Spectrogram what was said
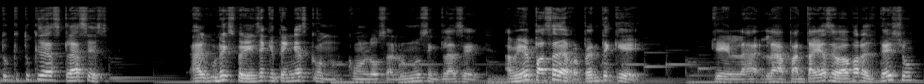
tú, tú que das clases, ¿alguna experiencia que tengas con, los alumnos en clase? A mí me pasa de repente que, la, pantalla se va para el techo,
